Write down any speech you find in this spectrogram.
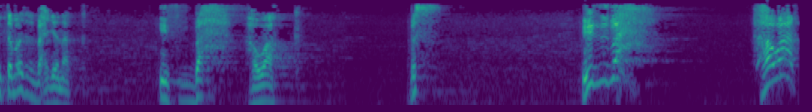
أنت ما تذبح جناك. اذبح هواك. بس. اذبح هواك.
